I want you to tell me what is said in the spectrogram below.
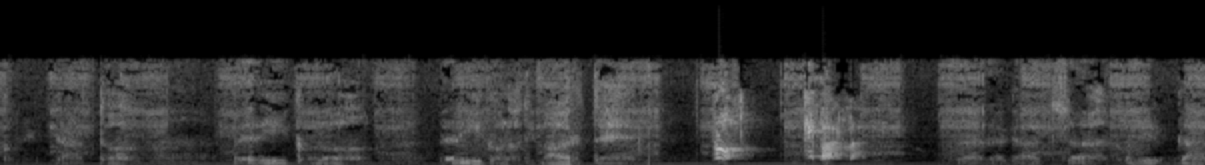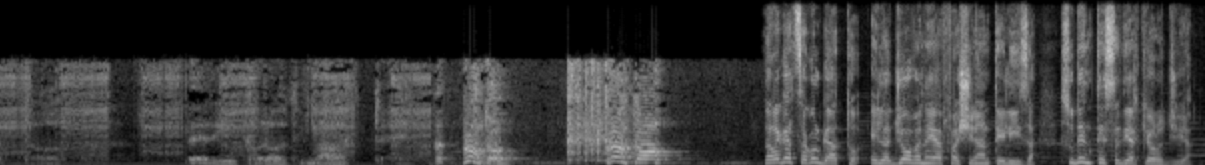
con il gatto. Pericolo. Pericolo di morte. Pronto? Chi parla? La ragazza con il gatto. Pericolo di morte. Eh, Pronto? Pronto? La ragazza col gatto è la giovane e affascinante Elisa, studentessa di archeologia.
